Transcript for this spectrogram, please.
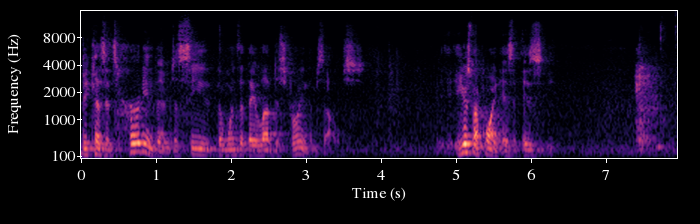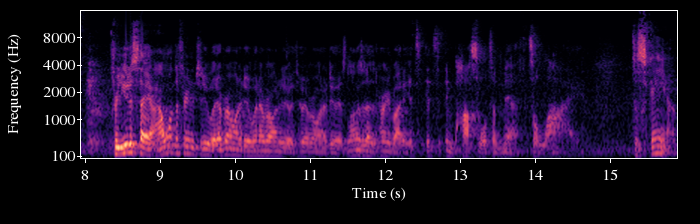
because it's hurting them to see the ones that they love destroying themselves. Here's my point: is is for you to say, I want the freedom to do whatever I want to do, whenever I want to do it, with whoever I want to do it, as long as it doesn't hurt anybody, it's, it's impossible. It's a myth. It's a lie. It's a scam.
